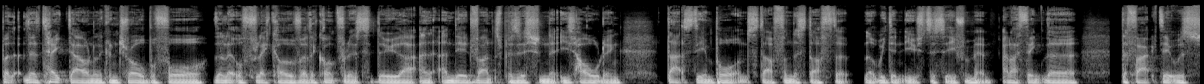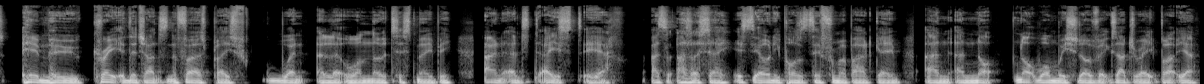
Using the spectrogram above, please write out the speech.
But the takedown and the control before, the little flick over, the confidence to do that, and, and the advanced position that he's holding, that's the important stuff and the stuff that, that we didn't used to see from him. And I think the the fact it was him who created the chance in the first place went a little unnoticed, maybe. And, and it's, yeah, as as I say, it's the only positive from a bad game, and and not not one we should over exaggerate. But yeah,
